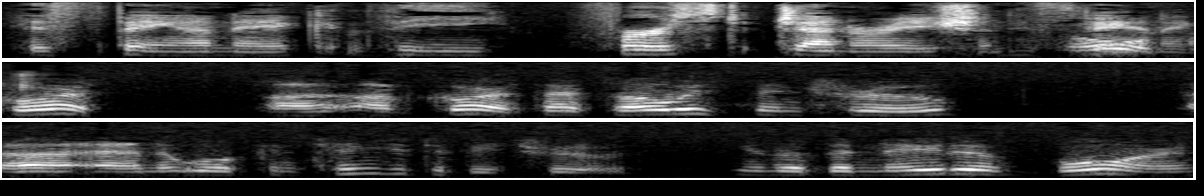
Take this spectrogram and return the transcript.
Hispanic, the first generation Hispanic? Oh, of course, uh, of course, that's always been true uh, and it will continue to be true. You know, the native born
